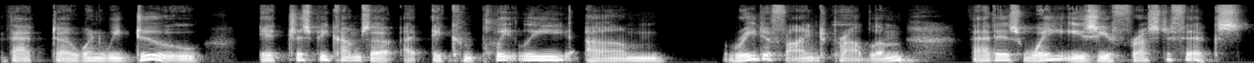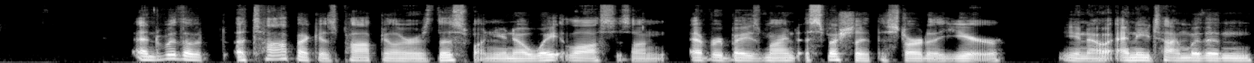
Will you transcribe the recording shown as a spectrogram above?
That uh, when we do, it just becomes a, a completely um, redefined problem that is way easier for us to fix. And with a, a topic as popular as this one, you know, weight loss is on everybody's mind, especially at the start of the year. You know, anytime within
